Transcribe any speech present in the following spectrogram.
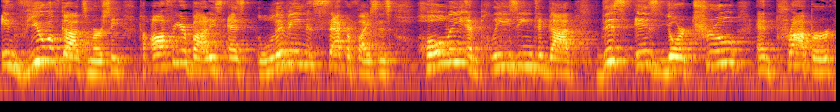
in view of God's mercy, to offer your bodies as living sacrifices holy and pleasing to God. This is your true and proper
